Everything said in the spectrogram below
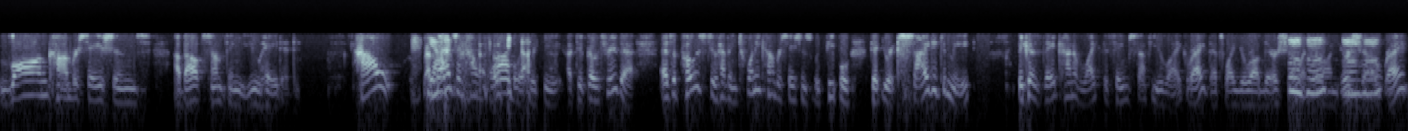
long conversations about something you hated? How yeah. imagine how horrible yeah. it would be uh, to go through that, as opposed to having 20 conversations with people that you're excited to meet because they kind of like the same stuff you like, right? That's why you're on their show mm-hmm, and they're on your mm-hmm. show, right?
